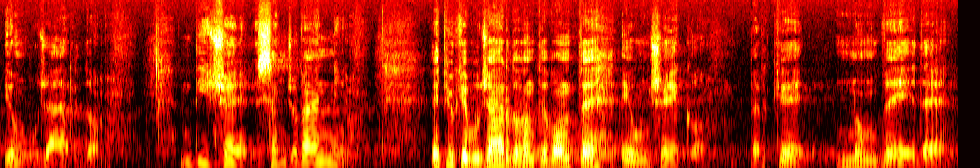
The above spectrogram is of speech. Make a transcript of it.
è un bugiardo, dice San Giovanni, e più che bugiardo tante volte è un cieco perché non vede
